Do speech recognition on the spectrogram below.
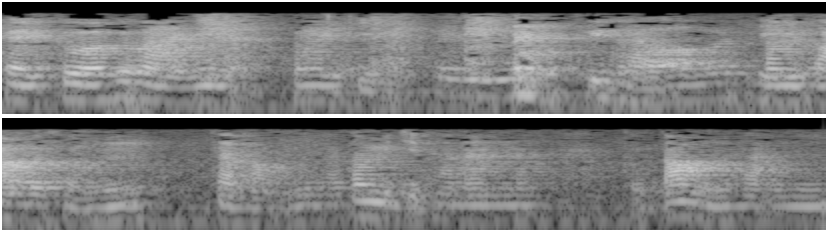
เกิดกลัวขึ้นมานี่น่ะก็ไม่กินต้องมีความประสงค์จัดหลอกนี่ครับต้องมีจิตเท่านั้นนะ ถูกต้องนะครับอันนี้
